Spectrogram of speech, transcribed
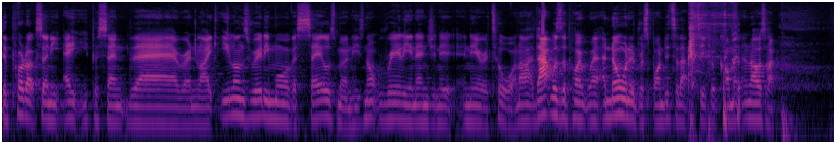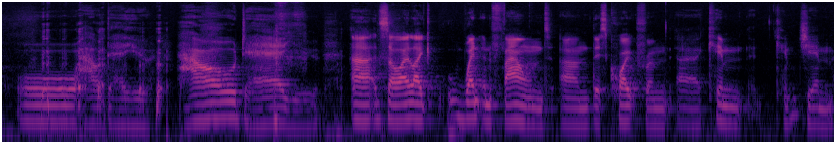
The product's only 80% there, and like Elon's really more of a salesman. He's not really an engineer, engineer at all. And I, that was the point where, and no one had responded to that particular comment. And I was like, oh, how dare you? How dare you? Uh, and so I like went and found um, this quote from uh, Kim Kim Jim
